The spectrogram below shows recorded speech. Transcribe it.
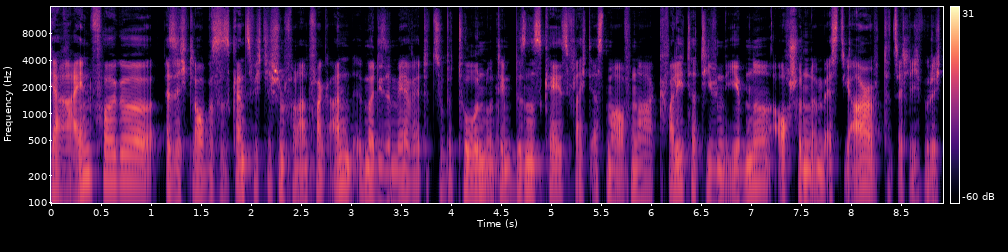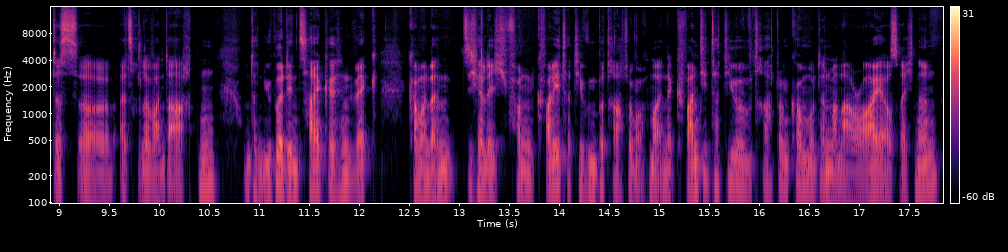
der Reihenfolge, also ich glaube, es ist ganz wichtig, schon von Anfang an immer diese Mehrwerte zu betonen und den Business Case vielleicht erstmal auf einer qualitativen Ebene, auch schon im SDR tatsächlich würde ich das äh, als relevant achten. Und dann über den Cycle hinweg kann man dann sicherlich von qualitativen Betrachtungen auch mal in eine quantitative Betrachtung kommen und dann mal ein ROI ausrechnen.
